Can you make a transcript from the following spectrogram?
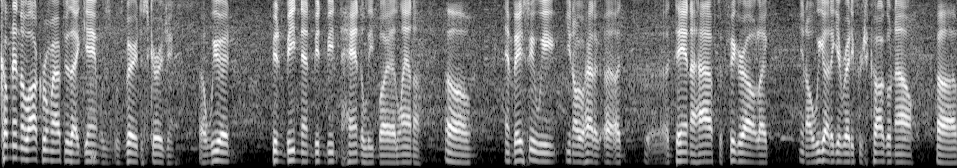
coming in the locker room after that game was was very discouraging. Uh, we had been beaten and been beaten handily by Atlanta, um, and basically we, you know, had a, a, a, day and a half to figure out like, you know, we got to get ready for Chicago now. Uh,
